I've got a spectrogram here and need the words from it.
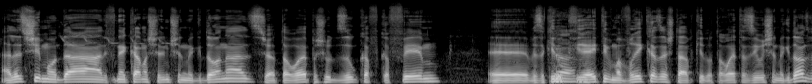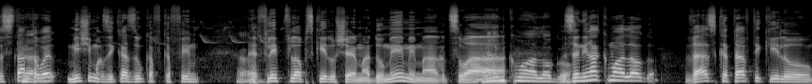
על איזושהי מודעה לפני כמה שנים של מקדונלדס, שאתה רואה פשוט זוג כפכפים. אה, וזה כאילו כן. קריאייטיב מבריק כזה, שאתה כאילו, אתה רואה את הזיהוי של מקדונלדס, וסתם כן. אתה רואה מישהי מחזיקה זוג כפכפים, כן. אה, flip flops כאילו שהם אדומים עם הרצועה. זה נראה כמו הלוגו. ואז כתבתי כאילו,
